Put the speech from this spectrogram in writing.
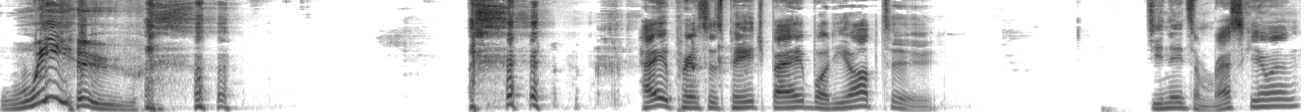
Weehoo! hey, Princess Peach, babe, what are you up to? Do you need some rescuing,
